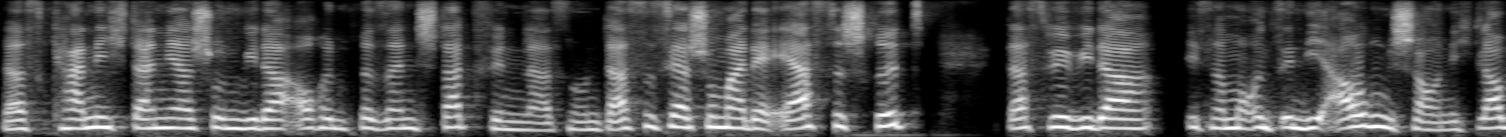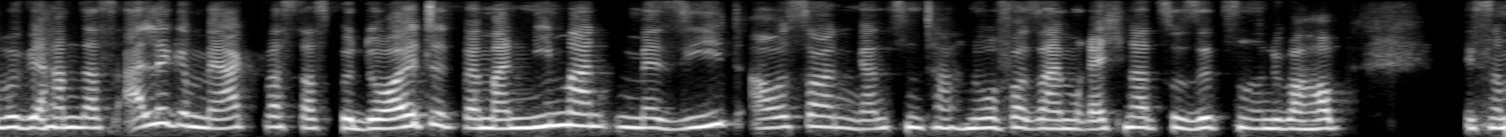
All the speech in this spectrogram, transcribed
das kann ich dann ja schon wieder auch in Präsenz stattfinden lassen. Und das ist ja schon mal der erste Schritt, dass wir wieder, ich sag mal, uns in die Augen schauen. Ich glaube, wir haben das alle gemerkt, was das bedeutet, wenn man niemanden mehr sieht, außer einen ganzen Tag nur vor seinem Rechner zu sitzen und überhaupt ich sag,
